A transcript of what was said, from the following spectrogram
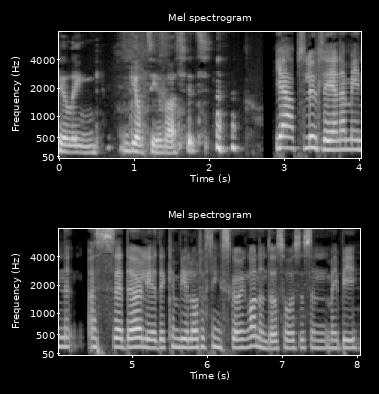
feeling guilty about it. Yeah, absolutely. And I mean, as said earlier, there can be a lot of things going on in those horses, and maybe,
